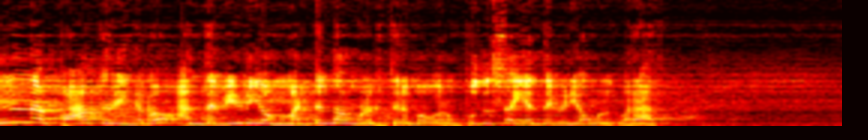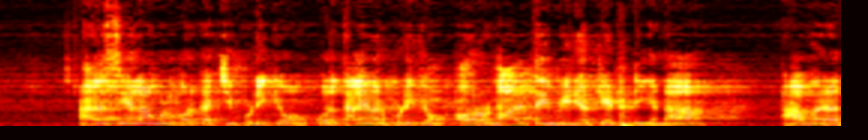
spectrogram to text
என்ன பார்க்குறீங்களோ அந்த வீடியோ மட்டும்தான் உங்களுக்கு திரும்ப வரும். புதுசாக எந்த வீடியோ உங்களுக்கு வராது. அரசியலாக உங்களுக்கு ஒரு கட்சி பிடிக்கும் ஒரு தலைவர் பிடிக்கும் அவர் ஒரு நாலு டைம் வீடியோ கேட்டுட்டீங்கன்னா அவரை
